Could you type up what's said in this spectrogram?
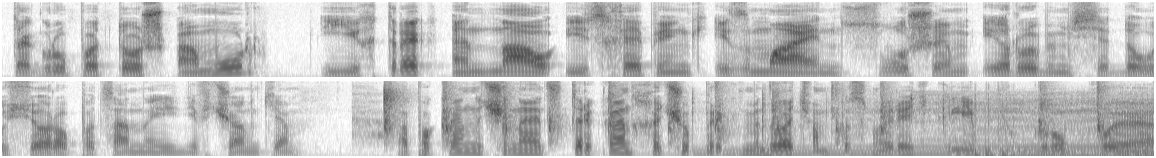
Это группа Тош Амур, и их трек And Now Is Happening Is Mine. Слушаем и рубимся до усера, пацаны и девчонки. А пока начинается трекан, хочу порекомендовать вам посмотреть клип группы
